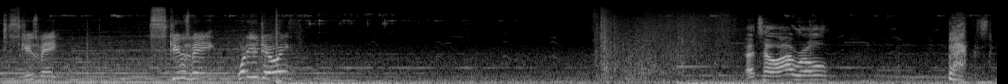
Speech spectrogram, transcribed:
Excuse me. Excuse me. What are you doing? That's how I roll. Baxter. Huh?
